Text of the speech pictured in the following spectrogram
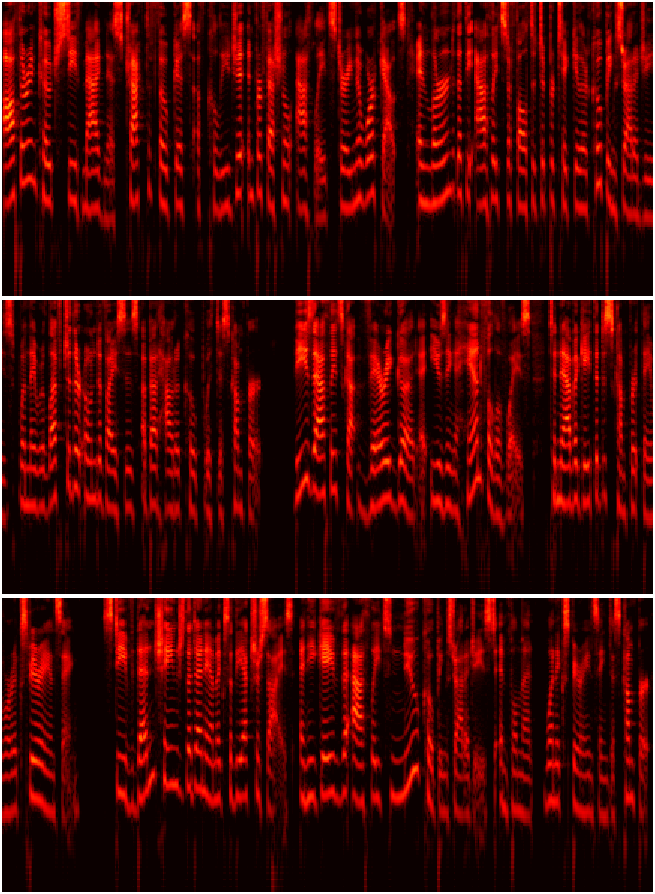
Author and coach Steve Magness tracked the focus of collegiate and professional athletes during their workouts and learned that the athletes defaulted to particular coping strategies when they were left to their own devices about how to cope with discomfort. These athletes got very good at using a handful of ways to navigate the discomfort they were experiencing. Steve then changed the dynamics of the exercise and he gave the athletes new coping strategies to implement when experiencing discomfort.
